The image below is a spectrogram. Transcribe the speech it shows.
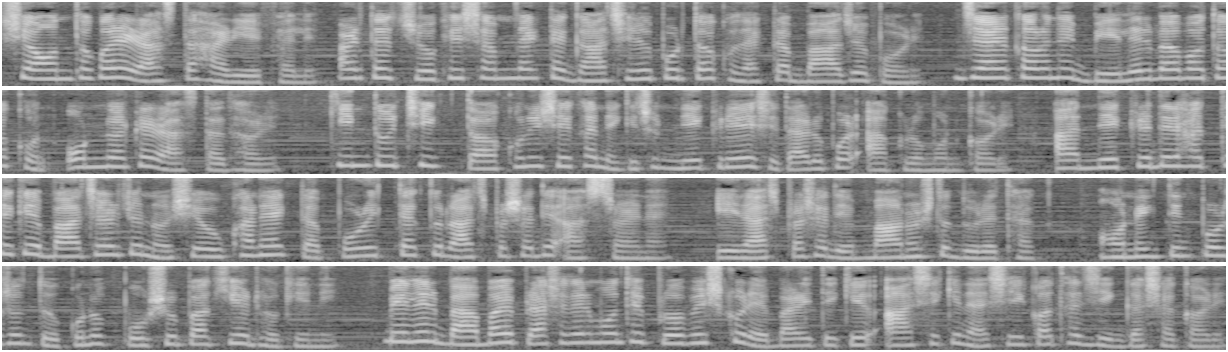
সে অন্ধকারে রাস্তা হারিয়ে ফেলে আর তার চোখের সামনে একটা গাছের উপর তখন একটা বাজও পড়ে, যার কারণে বেলের বাবা তখন অন্য একটা রাস্তা ধরে। কিন্তু ঠিক তখনই সেখানে কিছু নেকড়ে এসে তার উপর আক্রমণ করে। আর নেকড়েদের হাত থেকে বাঁচার জন্য সে ওখানে একটা পরিত্যক্ত রাজপ্রাসাদে আশ্রয় নেয়। এই রাজপ্রাসাদে মানুষ তো দূরে থাক, অনেকদিন পর্যন্ত কোনো পশু পাখিও ঢোকেনি। বেলের বাবাই প্রাসাদের মধ্যে প্রবেশ করে বাড়িতে কেউ আসে কিনা সেই কথা জিজ্ঞাসা করে।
